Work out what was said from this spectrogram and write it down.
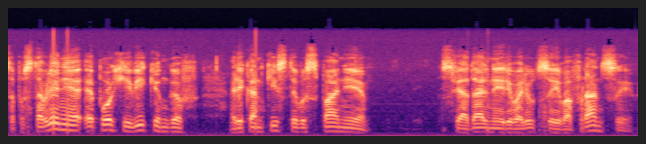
Сопоставление эпохи викингов, реконкисты в Испании с феодальной революцией во Франции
